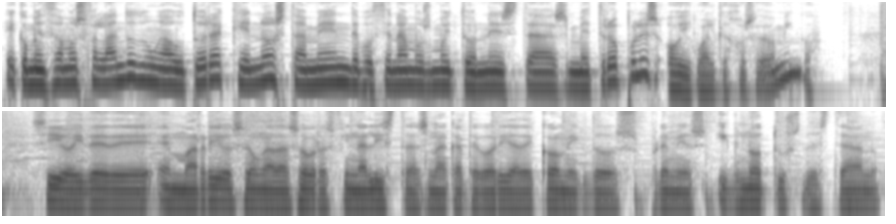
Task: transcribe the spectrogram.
e comenzamos falando dunha autora que nós tamén devocionamos moito nestas metrópoles, ou igual que José Domingo. Si, sí, o ID de Emma Ríos é unha das obras finalistas na categoría de cómic dos premios Ignotus deste ano.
